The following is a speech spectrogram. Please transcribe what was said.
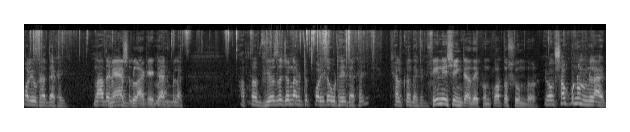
পলি উঠায় দেখাই। না দেখেন Matte black এটা। ম্যাট ব্ল্যাক আপনার ভিউজের জন্য আমি একটু পলিটা উঠেই দেখাই খেয়াল করে দেখেন। ফিনিশিংটা দেখুন কত সুন্দর। এবং সম্পূর্ণ ম্ল্যাড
